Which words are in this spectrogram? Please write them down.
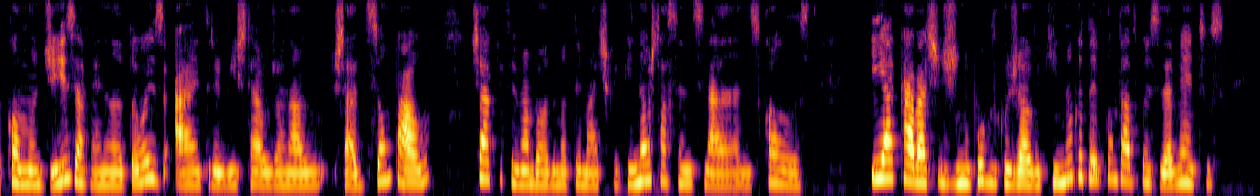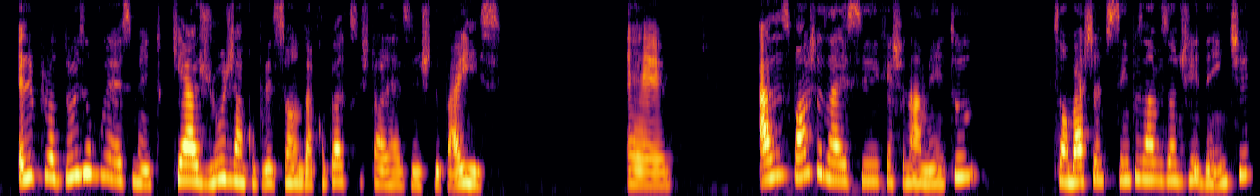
como diz a Fernanda Torres, a entrevista ao jornal Estado de São Paulo, já que o filme aborda uma temática que não está sendo ensinada nas escolas e acaba atingindo o público jovem que nunca teve contato com esses eventos, ele produz um conhecimento que ajude na compreensão da complexa história recente do país? É, as respostas a esse questionamento são bastante simples na visão de Ridente.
